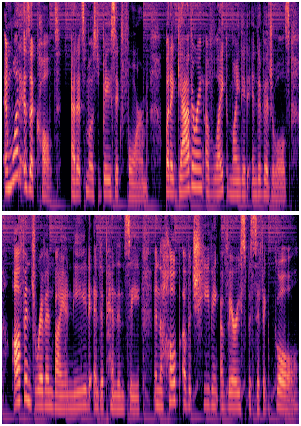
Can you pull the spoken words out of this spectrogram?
And what is a cult? At its most basic form, but a gathering of like minded individuals, often driven by a need and dependency in the hope of achieving a very specific goal.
